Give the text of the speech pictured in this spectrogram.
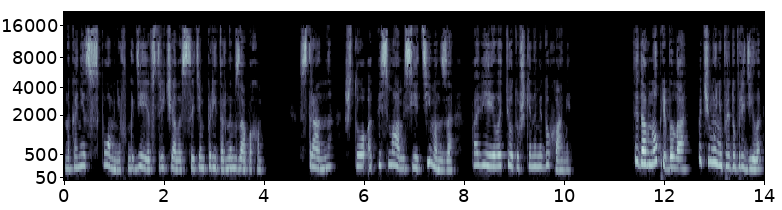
наконец вспомнив, где я встречалась с этим приторным запахом. Странно, что от письма мсье Тимонза повеяло тетушкиными духами. «Ты давно прибыла? Почему не предупредила?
